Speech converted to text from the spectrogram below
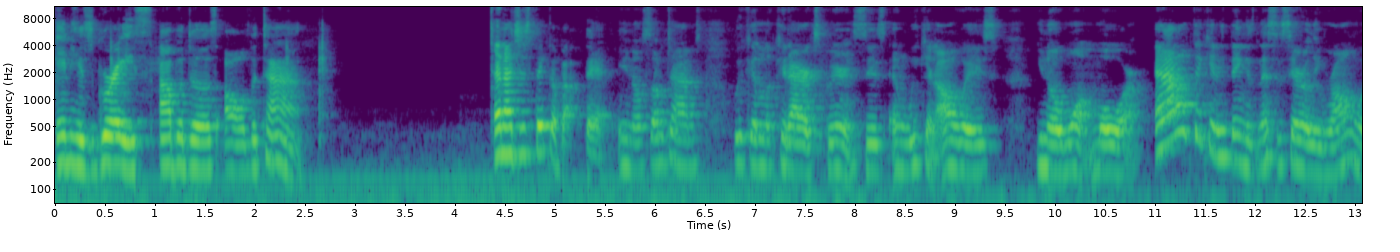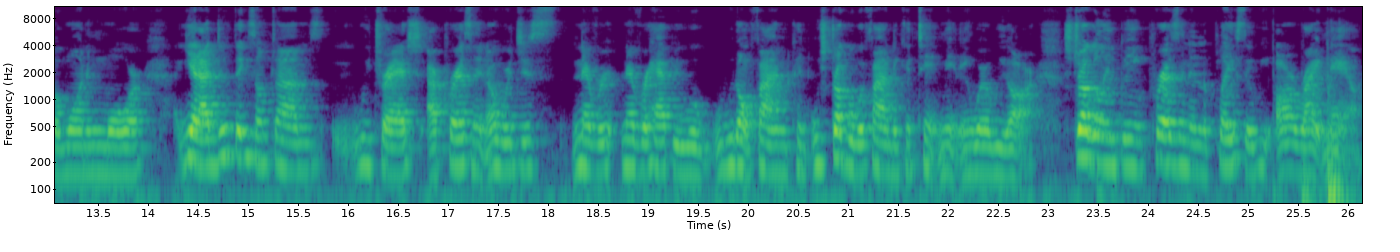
In his grace, Abba does all the time. And I just think about that. You know, sometimes we can look at our experiences and we can always, you know, want more. And I don't think anything is necessarily wrong with wanting more. Yet I do think sometimes we trash our present or we're just never never happy with we don't find we struggle with finding contentment in where we are struggling being present in the place that we are right now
